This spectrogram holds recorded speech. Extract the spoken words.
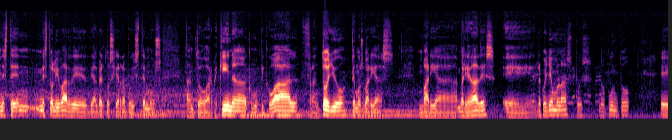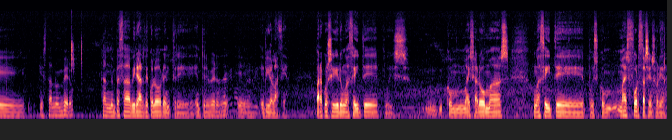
Neste, neste olivar de, de Alberto Sierra pois temos tanto arbequina como picual, frantollo, temos varias varia, variedades. Eh, recollémolas pois, no punto eh, que está no envero, cando empeza a virar de color entre, entre verde e, e violácea para conseguir un aceite pois, con máis aromas, un aceite pois con máis forza sensorial.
